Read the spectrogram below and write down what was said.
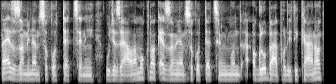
Na ez az, ami nem szokott tetszeni úgy az államoknak, ez az, ami nem szokott tetszeni úgymond a globálpolitikának,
